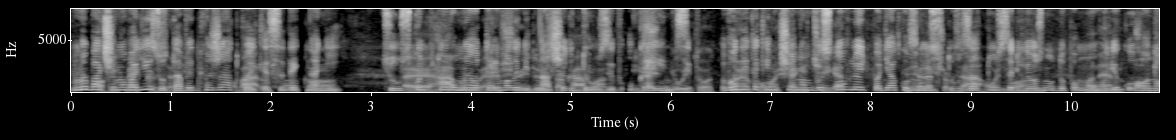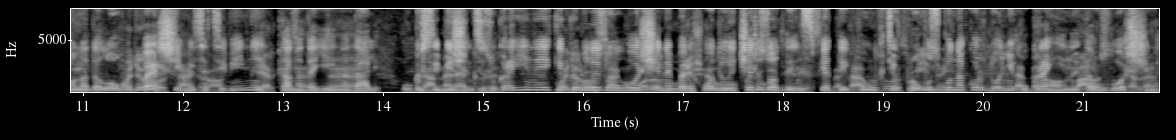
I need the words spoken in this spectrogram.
Ми бачимо валізу та ведмежатко, яке сидить на ній. Цю скульптуру ми отримали від наших друзів українців. Вони таким чином висловлюють подяку місту за ту серйозну допомогу, яку воно надало у перші місяці війни та надає й надалі. Усі біженці з України, які прибули до Угорщини, переходили через один з п'яти пунктів пропуску на кордоні України та Угорщини.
